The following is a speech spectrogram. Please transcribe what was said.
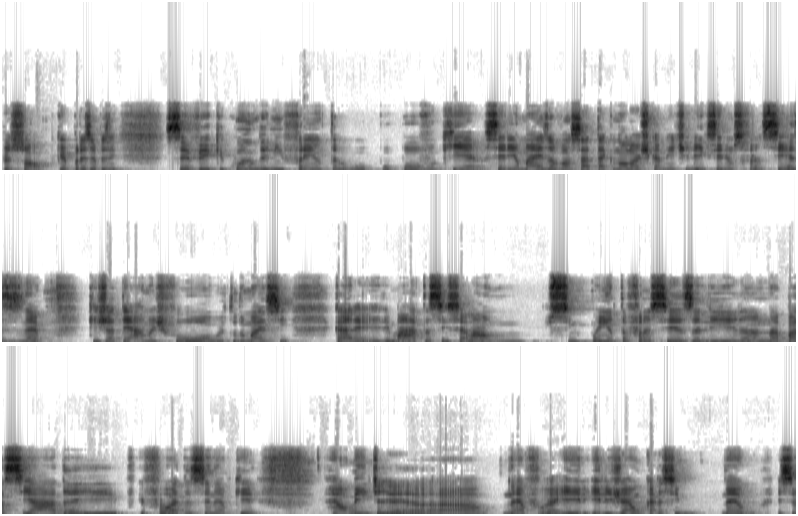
pessoal? Porque, por exemplo, assim, você vê que quando ele enfrenta o, o povo que é, seria mais avançado tecnologicamente ali, que seriam os franceses, né, que já tem armas de fogo e tudo mais assim, cara, ele mata, assim, sei lá, uns 50 franceses ali na, na baseada e, e foda-se, né, porque realmente é, né, ele, já é um cara assim, né, esse,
